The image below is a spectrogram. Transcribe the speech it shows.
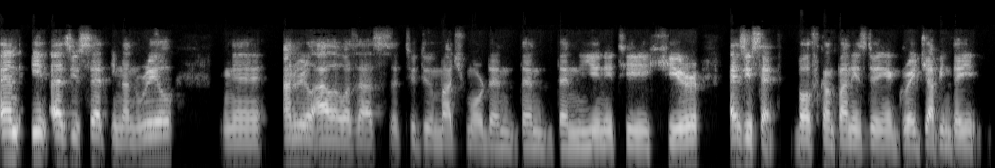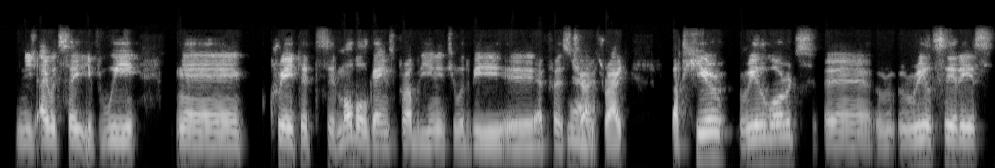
and in, as you said in Unreal, uh, Unreal allows us to do much more than than than Unity here. As you said, both companies doing a great job in the. I would say if we uh, created mobile games, probably Unity would be uh, a first yeah. choice, right? But here, real worlds, uh, real cities,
